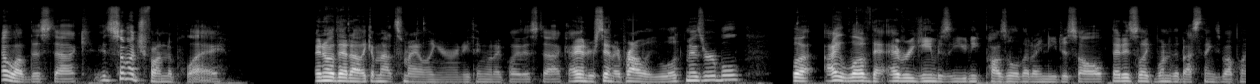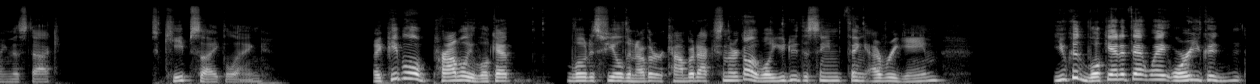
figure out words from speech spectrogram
I love this deck. It's so much fun to play. I know that uh, like I'm not smiling or anything when I play this deck. I understand I probably look miserable, but I love that every game is a unique puzzle that I need to solve. That is like one of the best things about playing this deck. Just keep cycling. Like people probably look at Lotus Field and other combo decks and they're like, oh, well, you do the same thing every game. You could look at it that way, or you could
